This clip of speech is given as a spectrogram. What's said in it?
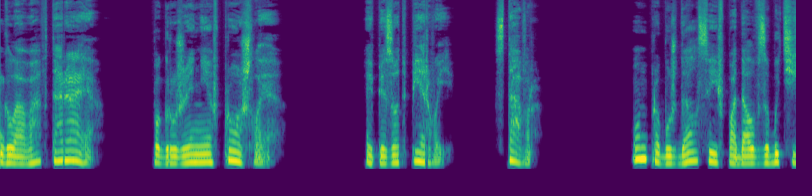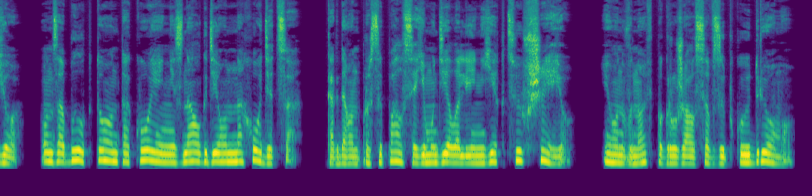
Глава вторая. Погружение в прошлое. Эпизод первый. Ставр. Он пробуждался и впадал в забытье. Он забыл, кто он такой и не знал, где он находится. Когда он просыпался, ему делали инъекцию в шею, и он вновь погружался в зыбкую дрему.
